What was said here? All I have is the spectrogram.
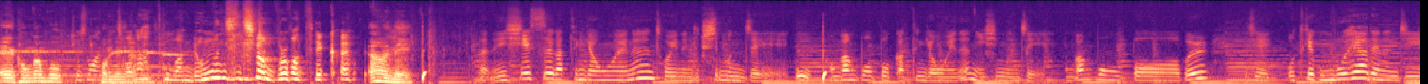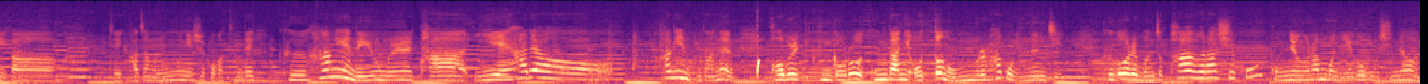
예, 건강보험 죄송한데. 전화 한 통만 몇 문제인지만 물어봐도 될까요? 아, 네. 일단 NCS 같은 경우에는 저희는 60문제고 건강보험법 같은 경우에는 20문제. 건강보험법을 이제 어떻게 공부해야 되는지가 이제 가장 의문이실 것 같은데 그 항의 내용을 다 이해하려 하기보다는 법을 근거로 공단이 어떤 업무를 하고 있는지 그거를 먼저 파악을 하시고 법령을 한번 읽어보시면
